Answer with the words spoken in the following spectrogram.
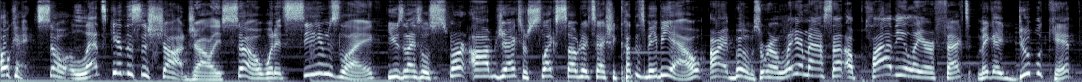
Okay, so let's give this a shot, Jolly. So what it seems like, use a nice little smart object or select subject to actually cut this baby out. All right, boom. So we're gonna layer mask that, apply the layer effect, make a duplicate,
